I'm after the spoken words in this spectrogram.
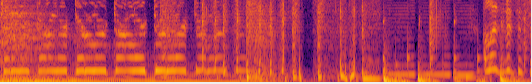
Dirt Alert, Dirt Alert, Dirt Alert, Dirt Alert, Dirt Alert, Dirt Alert. Elizabeth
